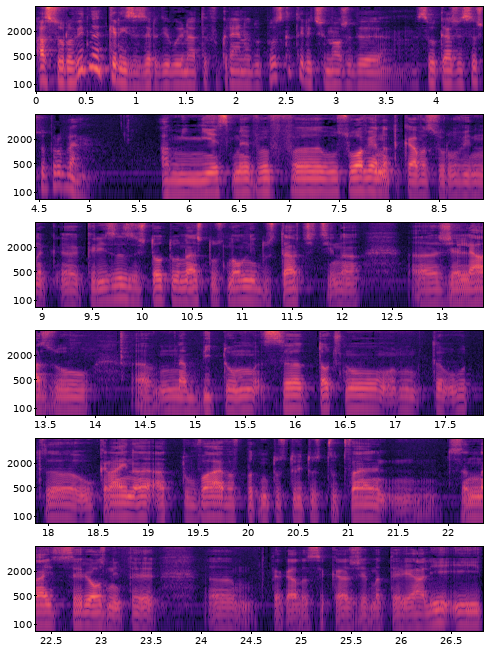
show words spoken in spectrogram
А суровидна криза заради войната в Украина допускате ли, че може да се окаже също проблем? Ами ние сме в условия на такава суровинна криза, защото нашите основни доставчици на желязо, на битум са точно от Украина, а това е в пътното строителство. Това е, са най-сериозните така да се каже, материали и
